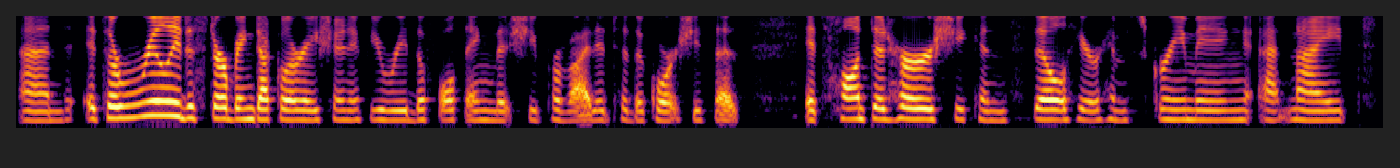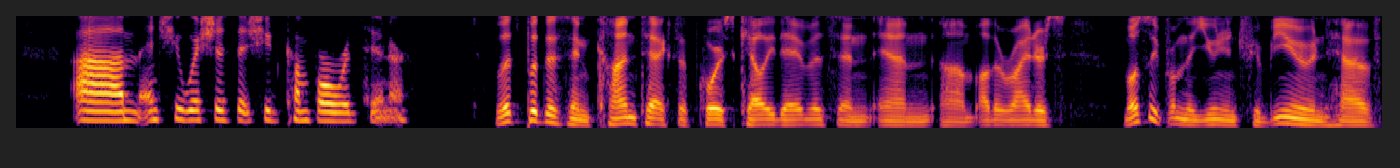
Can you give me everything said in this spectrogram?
And it's a really disturbing declaration. If you read the full thing that she provided to the court she says it's haunted her. She can still hear him screaming at night um, and she wishes that she'd come forward sooner let's put this in context of course kelly davis and, and um, other writers mostly from the union tribune have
